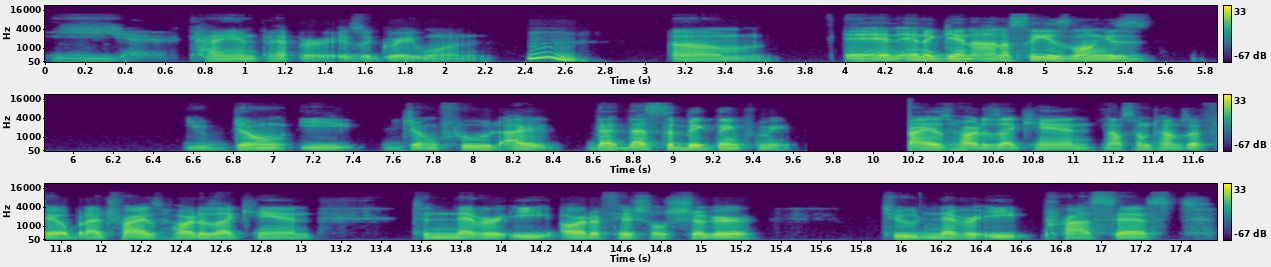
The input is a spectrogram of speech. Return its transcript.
Yeah, cayenne pepper is a great one. Hmm. Um, and and again, honestly, as long as you don't eat junk food, I that that's the big thing for me. Try as hard as I can. Now sometimes I fail, but I try as hard as I can to never eat artificial sugar, to never eat processed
